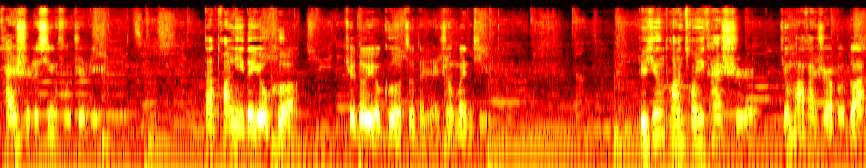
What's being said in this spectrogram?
开始了幸福之旅，但团里的游客却都有各自的人生问题。旅行团从一开始就麻烦事儿不断，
